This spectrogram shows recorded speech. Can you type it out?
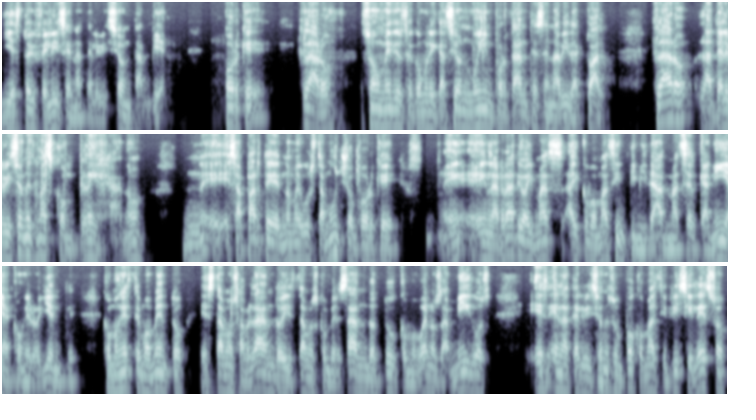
y estoy feliz en la televisión también. Porque, claro, son medios de comunicación muy importantes en la vida actual. Claro, la televisión es más compleja, ¿no? Mm, esa parte no me gusta mucho porque en, la radio hay más, hay como más intimidad, más cercanía con el oyente. Como en este momento estamos hablando y estamos conversando, tú como buenos amigos. Es, en la televisión es un poco más difícil eso,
